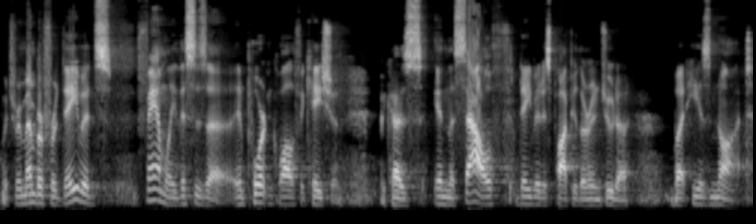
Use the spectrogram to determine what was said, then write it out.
Which, remember, for David's family, this is an important qualification because in the south, David is popular in Judah, but he is not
